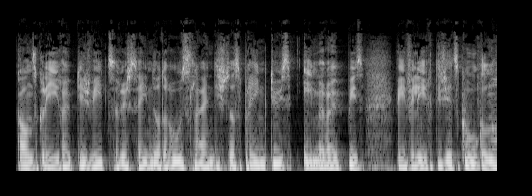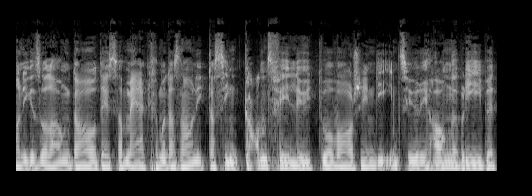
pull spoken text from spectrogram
ganz gleich, ob die schweizerisch sind oder ausländisch, das bringt uns immer etwas. Wie vielleicht ist jetzt Google noch nicht so lange da, deshalb merken wir das noch nicht. Das sind ganz viele Leute, die wahrscheinlich in Zürich hängen bleiben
